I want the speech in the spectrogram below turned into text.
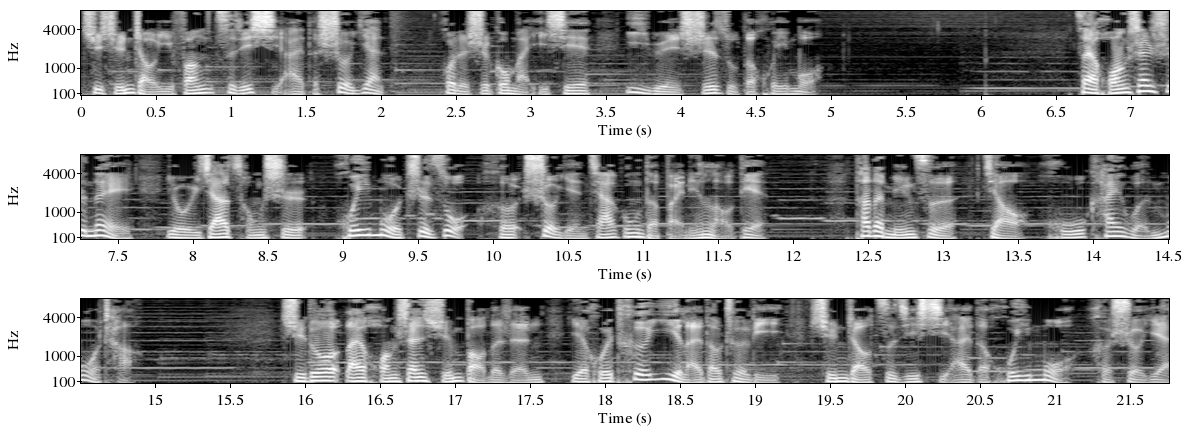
去寻找一方自己喜爱的设砚，或者是购买一些意蕴十足的徽墨。在黄山市内有一家从事徽墨制作和设砚加工的百年老店，它的名字叫胡开文墨厂。许多来黄山寻宝的人也会特意来到这里寻找自己喜爱的徽墨和设砚。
